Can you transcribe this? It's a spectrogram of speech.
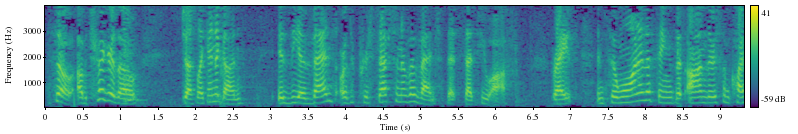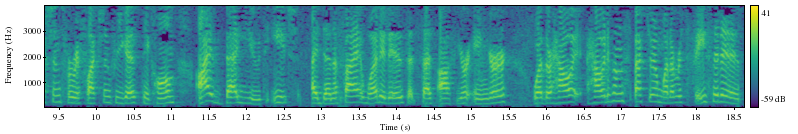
so a trigger though, just like in a gun, is the event or the perception of event that sets you off, right? And so one of the things that's on, there's some questions for reflection for you guys to take home. I beg you to each identify what it is that sets off your anger, whether how it, how it is on the spectrum, whatever's face it is,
